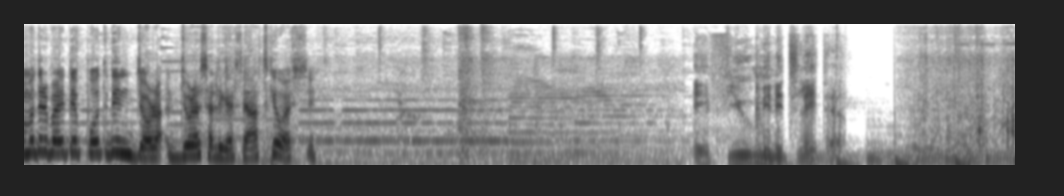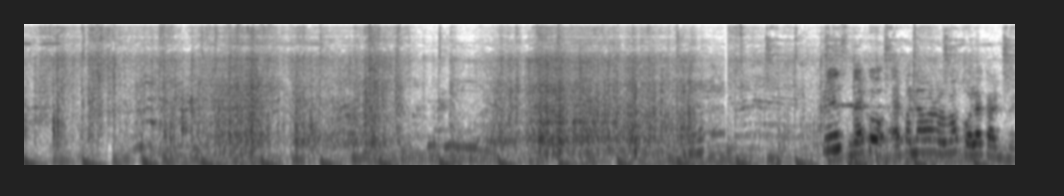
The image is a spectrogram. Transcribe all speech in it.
আমাদের বাড়িতে প্রতিদিন জোড়া জোড়া শালিক আছে আজকেও আসছে। A few minutes later. Please দেখো এখন আমার বাবা কলা কাটবে।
